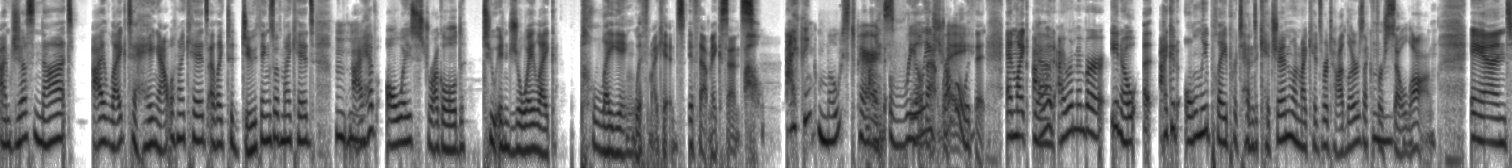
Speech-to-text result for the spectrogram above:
I'm just not I like to hang out with my kids. I like to do things with my kids. Mm-hmm. I have always struggled to enjoy like playing with my kids, if that makes sense. Oh, I think most parents really struggle way. with it. And like yeah. I would I remember, you know, uh, I could only play pretend kitchen when my kids were toddlers like for mm-hmm. so long. And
